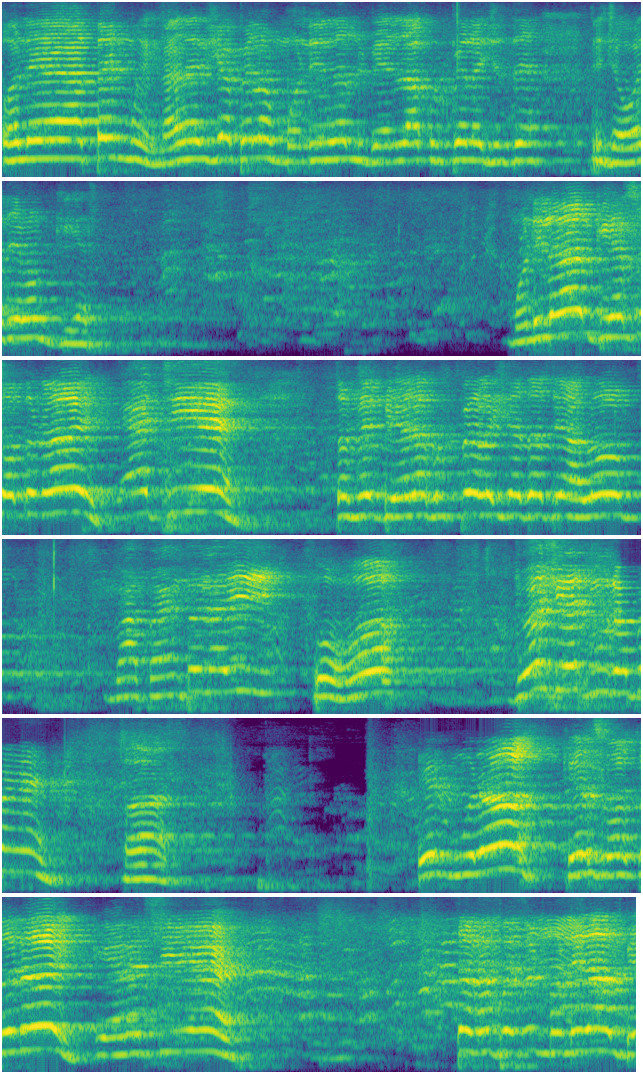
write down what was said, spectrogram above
ઓલે આ તઈ મહિના લઈ પેલા મની બે લાખ રૂપિયા લઈ જતે તે જવા દેવો ઘેર. મણીલાલ ઘેર સો તો નહીં? ક્યાં છીએ. તમે બે લાખ રૂપિયા લઈ જતા તે હાલો. ભાઈ તો નહીં. ઓહો. જો છે મુરા ભાઈ હા. એક મુરા ઘેર છો કે નહીં. ઘેર છીએ. તમે પછી મને બે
